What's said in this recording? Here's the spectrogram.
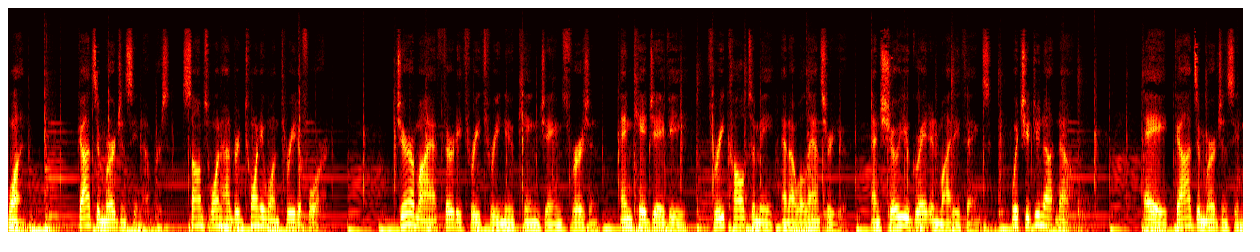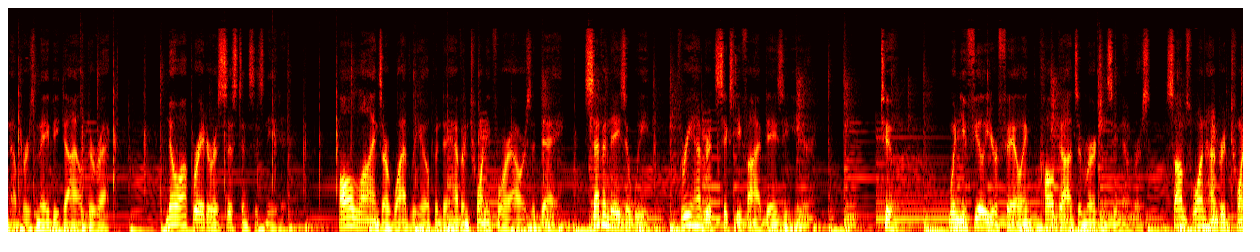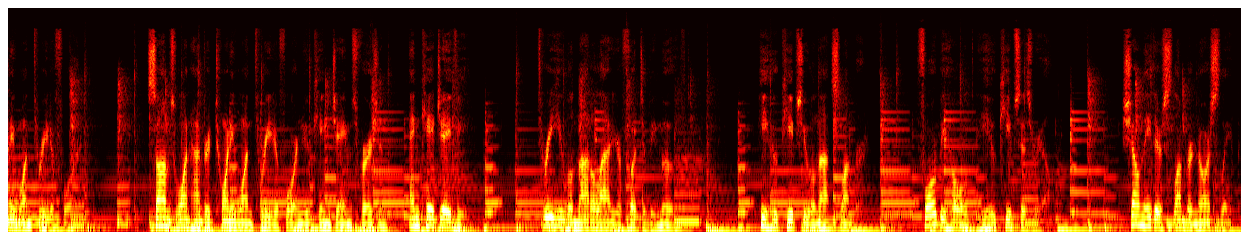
1. God's emergency numbers, Psalms 121 3 4. Jeremiah 33 3 New King James Version, NKJV, 3 Call to me, and I will answer you, and show you great and mighty things, which you do not know. A. God's emergency numbers may be dialed direct. No operator assistance is needed. All lines are widely open to heaven 24 hours a day, 7 days a week, 365 days a year. 2. When you feel you're failing, call God's emergency numbers, Psalms 121 3 4. Psalms 121 3 4 New King James Version, NKJV. 3 He will not allow your foot to be moved. He who keeps you will not slumber. For behold, he who keeps Israel shall neither slumber nor sleep.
